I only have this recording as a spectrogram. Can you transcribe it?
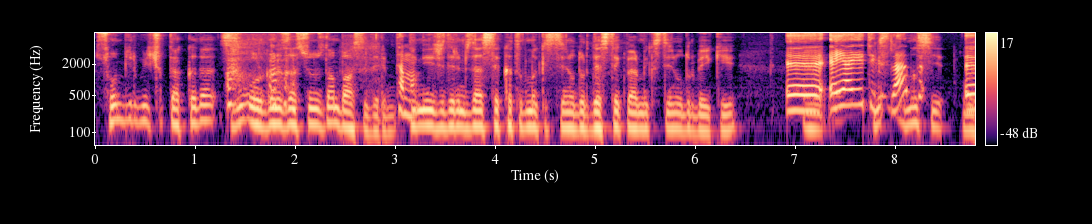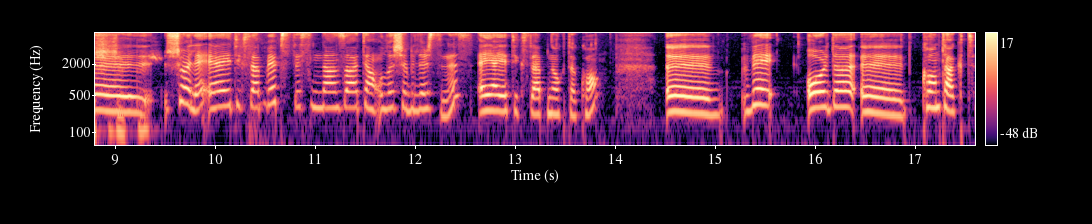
Son bir buçuk dakikada sizin organizasyonunuzdan bahsedelim. tamam. Dinleyicilerimizden size katılmak isteyen olur, destek vermek isteyen olur belki. Ee, ee AI Ethics Lab. Nasıl Ee, şöyle AI Ethics Lab web sitesinden zaten ulaşabilirsiniz. aiethicsLab.com ee, ve Orada e, kontakt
